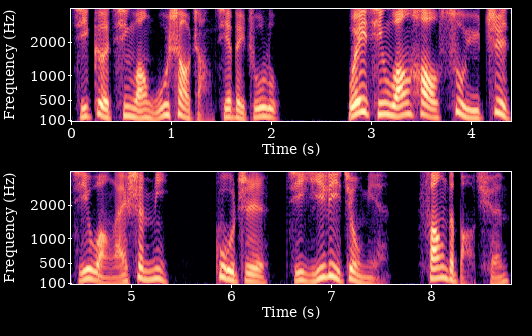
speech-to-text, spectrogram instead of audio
及各亲王吴少长皆被诛戮。唯秦王浩素与至极往来甚密，故至即一力救免，方得保全。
